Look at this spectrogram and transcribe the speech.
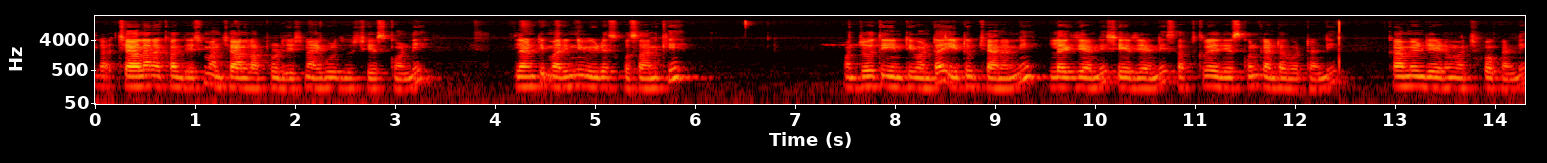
ఇలా చాలా రకాలు చేసి మన ఛానల్ అప్లోడ్ చేసిన అవి కూడా చూసి చేసుకోండి. ఇలాంటి మరిన్ని వీడియోస్ కోసానికి మన జ్యోతి ఇంటి వంట యూట్యూబ్ ఛానల్ని లైక్ చేయండి షేర్ చేయండి సబ్స్క్రైబ్ చేసుకొని గంట కొట్టండి. కామెంట్ చేయడం మర్చిపోకండి.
